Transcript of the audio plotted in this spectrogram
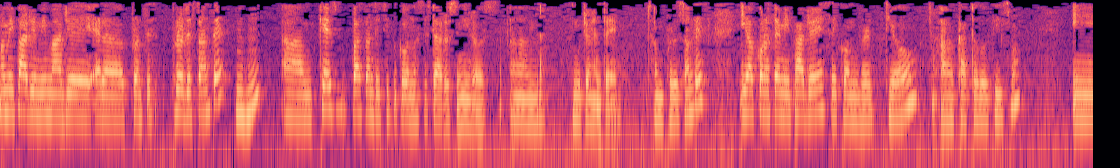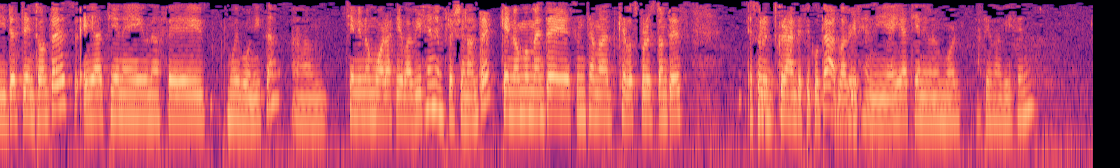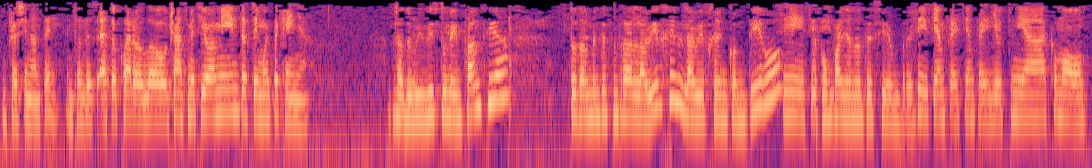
a mi padre, mi madre era prote- protestante, um, que es bastante típico en los Estados Unidos. Um, mucha gente son protestantes. Y al conocer a mi padre se convirtió al catolicismo. Y desde entonces ella tiene una fe muy bonita. um, tiene un amor hacia la Virgen impresionante, que normalmente es un tema que los protestantes es una gran dificultad, la. Virgen, y ella tiene un amor hacia la Virgen impresionante. Entonces, eso, claro, lo transmitió a mí desde muy pequeña. O sea, tú viviste una infancia totalmente centrada en la Virgen y la Virgen contigo, Sí, sí, sí. acompañándote siempre. Sí, siempre, siempre. Yo tenía como...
